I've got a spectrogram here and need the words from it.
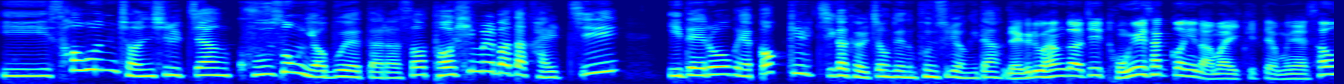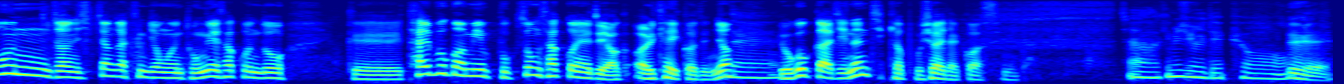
이 서훈 전 실장 구속 여부에 따라서 더 힘을 받아 갈지 이대로 그냥 꺾일지가 결정되는 분수령이다. 네, 그리고 한 가지 동해 사건이 남아 있기 때문에 서훈 전 실장 같은 경우는 동해 사건도 그 탈북어민 북송 사건에도 역- 얽혀 있거든요. 네. 요거까지는 지켜보셔야 될 것 같습니다. 자 김준일 대표. 네.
